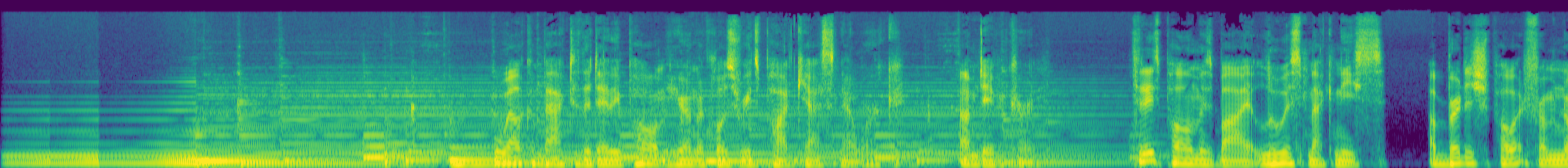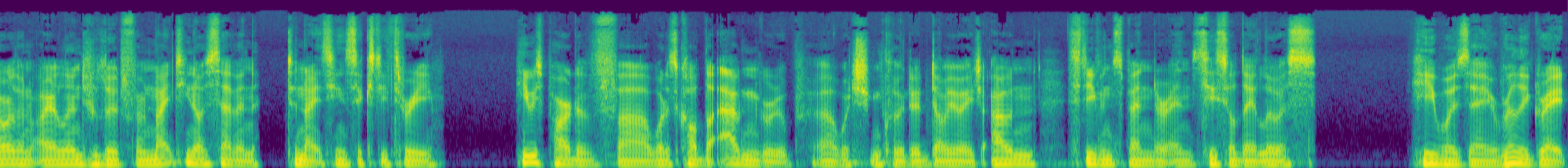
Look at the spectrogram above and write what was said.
Welcome back to the Daily Poem here on the Close Reads Podcast Network. I'm David Kern. Today's poem is by Louis MacNeice, a British poet from Northern Ireland who lived from 1907 to 1963. He was part of uh, what is called the Auden Group, uh, which included W.H. Auden, Stephen Spender, and Cecil Day Lewis. He was a really great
